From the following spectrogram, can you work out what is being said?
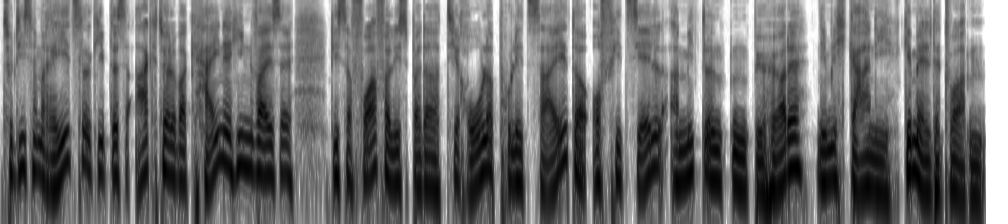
Zu diesem Rätsel gibt es aktuell aber keine Hinweise. Dieser Vorfall ist bei der Tiroler Polizei, der offiziell ermittelnden Behörde, nämlich gar nie gemeldet worden.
